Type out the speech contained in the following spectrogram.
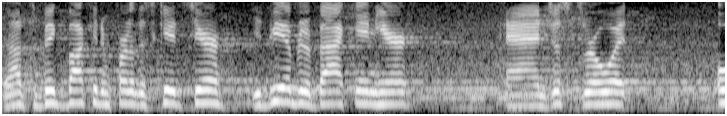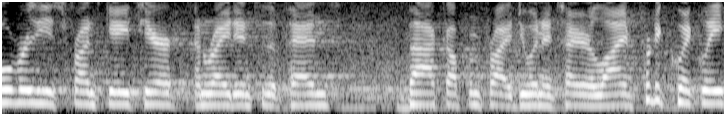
That's a big bucket in front of the skid steer. You'd be able to back in here and just throw it over these front gates here and right into the pens, back up and probably do an entire line pretty quickly.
